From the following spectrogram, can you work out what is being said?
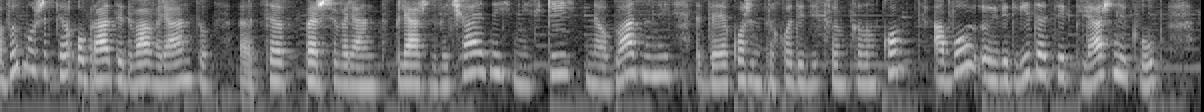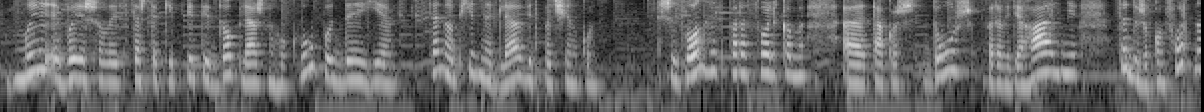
Ви можете обрати два варіанти. Е, Це перший варіант пляж звичайний, міський, необладнаний, де кожен приходить зі своїм килимком, або е, відвідати пляжний клуб. Ми вирішили все ж таки піти до пляжного клубу, де є все необхідне для відпочинку. Шезлонги з парасольками, е, також душ, перевдягальні. Це дуже комфортно,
